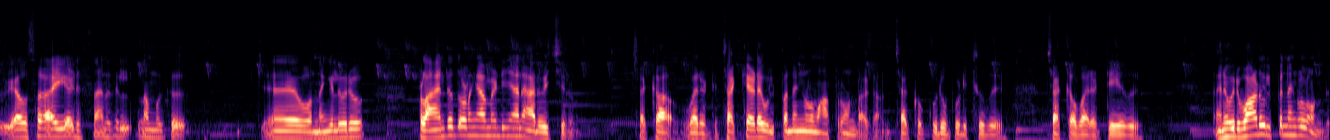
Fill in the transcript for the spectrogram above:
വ്യവസായിക അടിസ്ഥാനത്തിൽ നമുക്ക് ഒന്നെങ്കിലും ഒരു പ്ലാന്റ് തുടങ്ങാൻ വേണ്ടി ഞാൻ ആലോചിച്ചിരുന്നു. ചക്ക വരട്ടി ചക്കയുടെ ഉൽപ്പന്നങ്ങൾ മാത്രം ഉണ്ടാക്കാം. ചക്കക്കുരു പൊടിച്ചത് ചക്ക വരട്ടിയത്. അങ്ങനെ ഒരുപാട് ഉൽപ്പന്നങ്ങളുണ്ട്.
